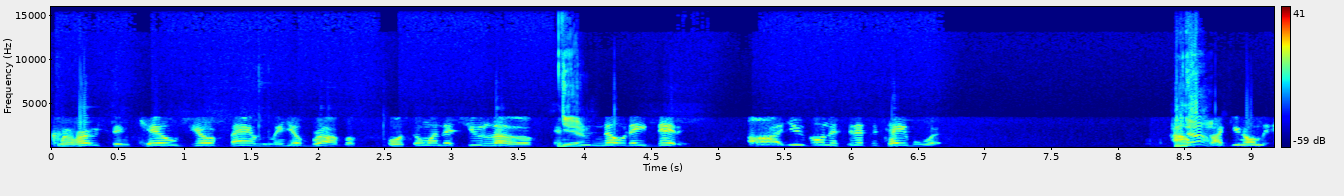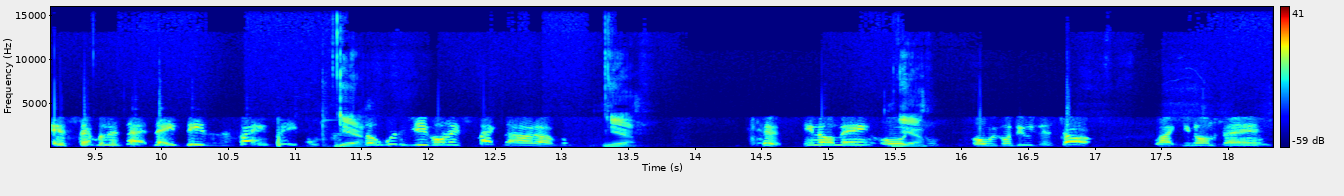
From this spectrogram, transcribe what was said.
coerces and kills your family, man, your brother, or someone that you love, and Yeah. you know they did it, are you going to sit at the table with? I was Like you know, it's simple as that. They these are the same people. Yeah. So what are you going to expect out of them? Yeah. you know what I mean? Or, Yeah. or we're going to do just talk. Like, you know what I'm saying?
